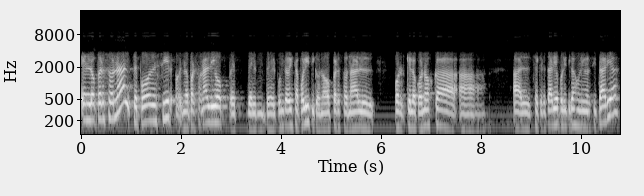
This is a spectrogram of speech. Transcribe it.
en lo personal, te puedo decir, en lo personal digo eh, desde el punto de vista político, no personal porque lo conozca al secretario de Políticas Universitarias,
